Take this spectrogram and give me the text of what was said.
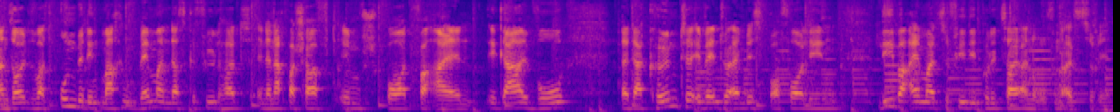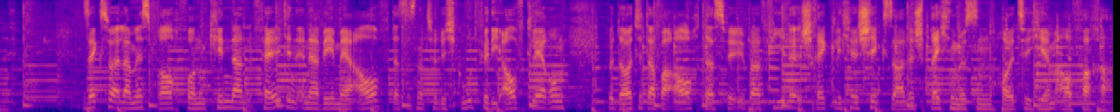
Man sollte sowas unbedingt machen, wenn man das Gefühl hat, in der Nachbarschaft, im Sportverein, egal wo, äh, da könnte eventuell ein Missbrauch vorliegen. Lieber einmal zu viel die Polizei anrufen als zu wenig. Sexueller Missbrauch von Kindern fällt in NRW mehr auf. Das ist natürlich gut für die Aufklärung, bedeutet aber auch, dass wir über viele schreckliche Schicksale sprechen müssen heute hier im Aufwacher.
